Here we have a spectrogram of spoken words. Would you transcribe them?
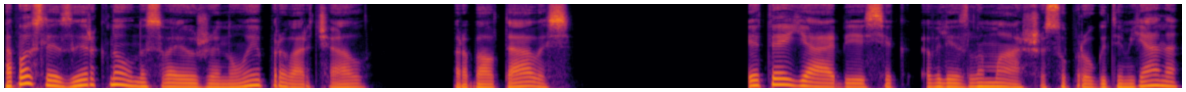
А после зыркнул на свою жену и проворчал. Проболталась. «Это я, Бесик», — влезла Маша, супруга Демьяна,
